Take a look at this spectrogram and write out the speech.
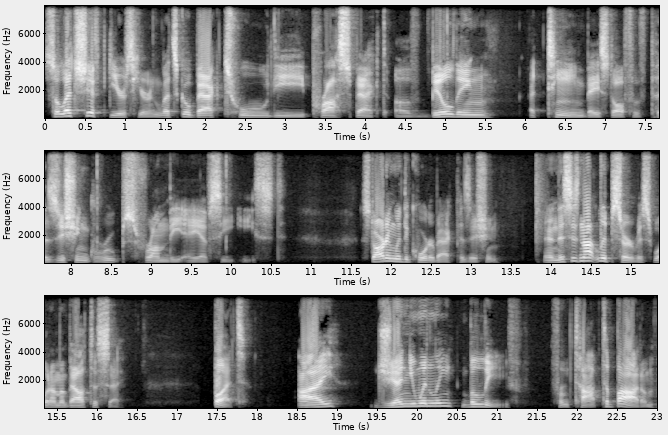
So let's shift gears here and let's go back to the prospect of building a team based off of position groups from the AFC East starting with the quarterback position. And this is not lip service, what I'm about to say. But I genuinely believe from top to bottom,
